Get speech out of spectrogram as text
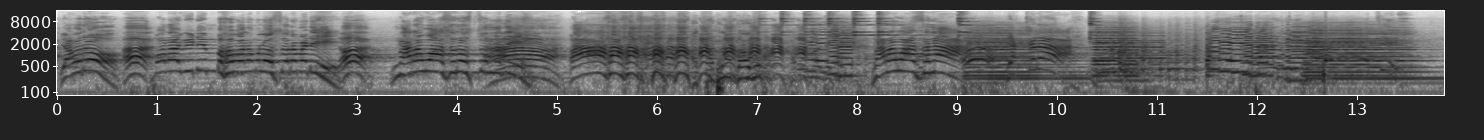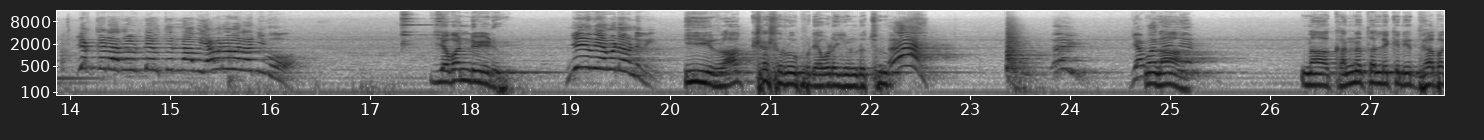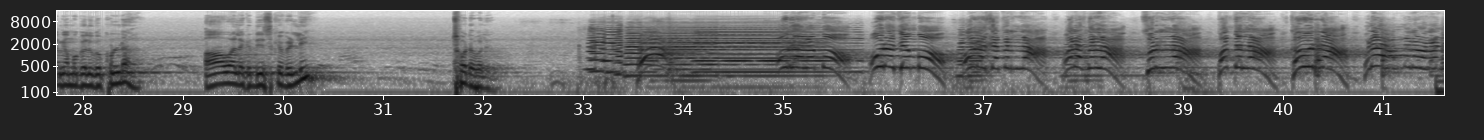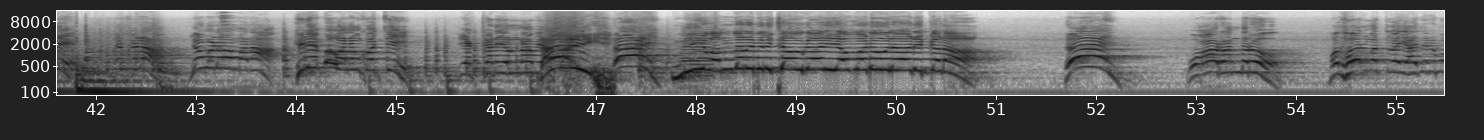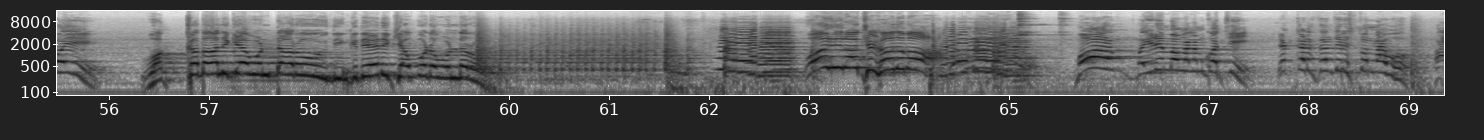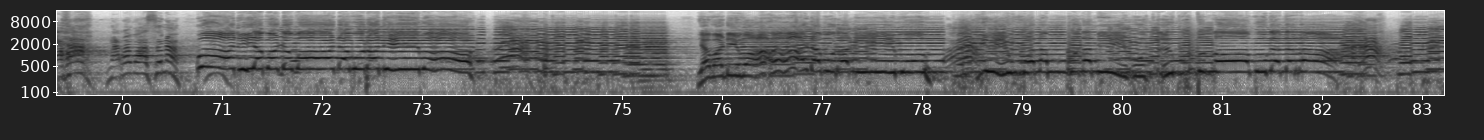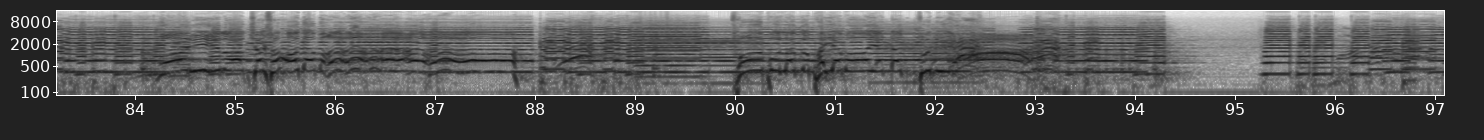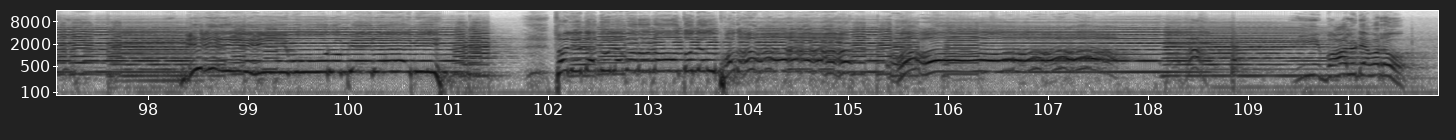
ఎవరు? ఆ. మన విడింబ భవనంలో సొరబడి ఆ. నరవాసన వస్తున్నది. నరవాసన. ఎక్కడ? ఎక్కడ వెళ్తున్నావు? ఎవరు నీవు? ఎవండి వీడు? నీవు ఎవడు ఉండవి ఈ రాక్షస రూపుడు ఎవడై నా నా కన్న తల్లికి నిద్రాభంగము కలుగకుండా ఆవలకి తీసుకువెళ్ళి చూడవలేదు. ఎక్కడ ఉన్నావు! నీవందరూ పిలిచావు గాని ఎవ్వడూ లేడు ఇక్కడ! వారందరూ మధోన్మత్తులు ఎదిరిపోయి ఒక్కదానికే ఉంటారు ఇంక దేనికి ఎవ్వడు ఉండరు. వారి రాక్షసాదమా మో ఇడింబ వనంకి వచ్చి ఎక్కడ సంచరిస్తున్నావు? ఆహా నరవాసన. ఎవడు వాడవుర నీవు! ఎవడి వాడవుర నీవు! ఈ వనంబున నీవు తిరుగుతున్నావు గదరా! వారి రాక్షసాదమా చూపులకు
